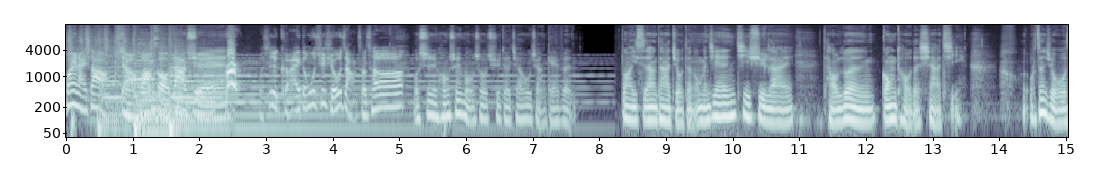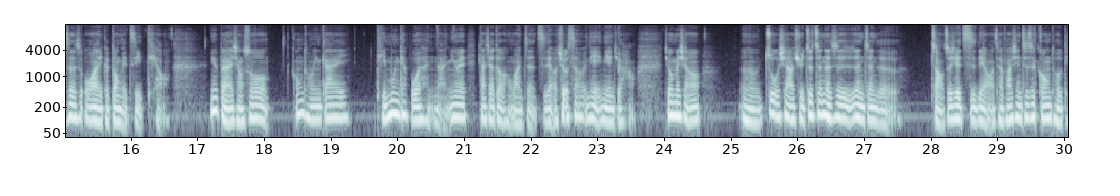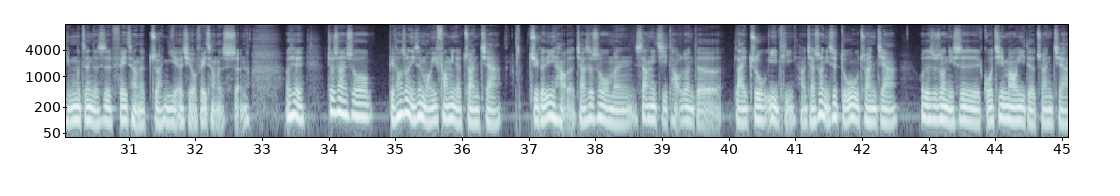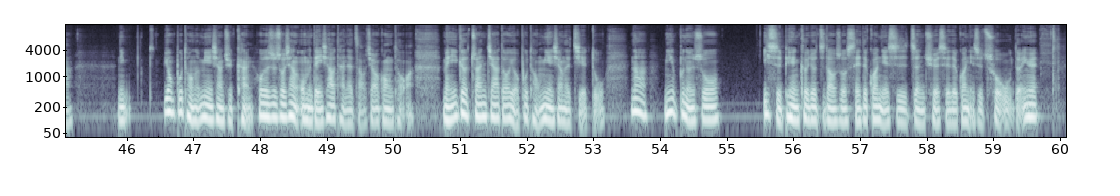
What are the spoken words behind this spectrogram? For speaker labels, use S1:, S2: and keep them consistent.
S1: 欢迎来到
S2: 小黄狗大学，
S1: 我是可爱动物区学务长车车。
S2: 我是洪水猛兽区的教务长 Gavin。不好意思让大家久等了，我们今天继续来讨论公投的下集。我真的觉得我真的是挖一个洞给自己跳，因为本来想说公投应该题目应该不会很难，因为大家都有很完整的资料，就稍微念一念就好。结果没想到，嗯、做下去，这真的是认真的找这些资料啊，才发现这次公投题目真的是非常的专业，而且又非常的深。而且就算说，比方说你是某一方面的专家，举个例好了，假设说我们上一集讨论的来猪议题，好，假设你是毒物专家，或者是说你是国际贸易的专家，你用不同的面向去看，或者是说像我们等一下要谈的早教公投啊，每一个专家都有不同面向的解读，那你也不能说一时片刻就知道说谁的观点是正确，谁的观点是错误的，因为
